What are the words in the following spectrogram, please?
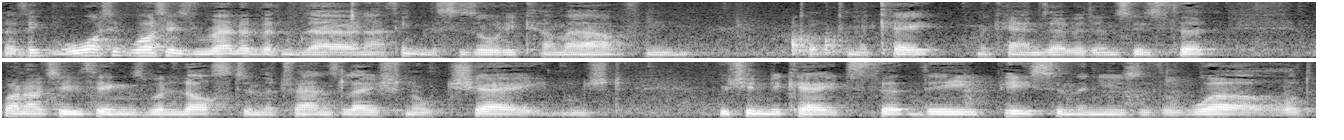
I think what what is relevant there, and I think this has already come out from Dr. McKay, McCann's evidence, is that one or two things were lost in the translation or changed, which indicates that the piece in the News of the World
